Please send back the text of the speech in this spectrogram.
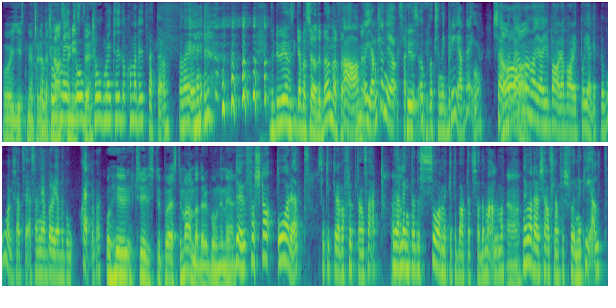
och är gift med en före De detta finansminister. tog, tog mig tid att komma dit vet du. För du är en gammal söderbönda. För... Ja, men- egentligen är jag faktiskt Hur- uppvuxen i Bredäng. Söderböna Ja. har jag ju bara varit på eget bevåg så att säga, sen jag började bo själv. Och hur trivs du på Östermalm då, där du bor numera? Du, första året så tyckte jag det var fruktansvärt. Och jag längtade så mycket tillbaka till Södermalm. Ja. Nu har den känslan försvunnit helt.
